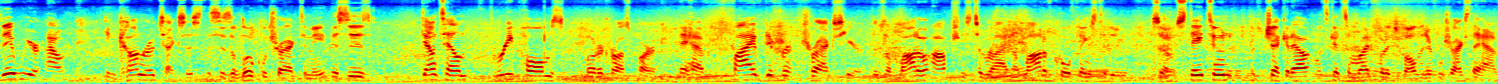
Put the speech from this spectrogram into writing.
Today we are out in Conroe, Texas. This is a local track to me. This is downtown Three Palms Motocross Park. They have five different tracks here. There's a lot of options to ride, a lot of cool things to do. So stay tuned, let's check it out, and let's get some ride footage of all the different tracks they have.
